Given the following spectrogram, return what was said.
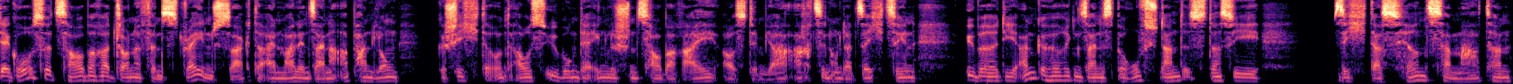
Der große Zauberer Jonathan Strange sagte einmal in seiner Abhandlung Geschichte und Ausübung der englischen Zauberei aus dem Jahr 1816 über die Angehörigen seines Berufsstandes, dass sie sich das Hirn zermartern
